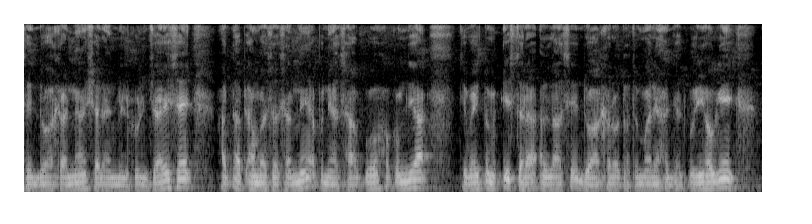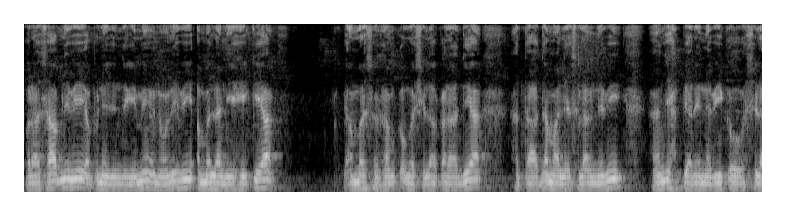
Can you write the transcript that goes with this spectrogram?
سے دعا کرنا شرح بالکل جائز ہے۔ حتیٰ پیامبر وسلم نے اپنے اصحاب کو حکم دیا۔ کہ بھائی تم اس طرح اللہ سے دعا کرو تو تمہارے حجت پوری ہوگی۔ اور اصحاب نے بھی اپنی زندگی میں انہوں نے بھی عمل یہی کیا کہ امبر وسلم کو وسیلہ قرار دیا۔ حتیٰ آدم علیہ السلام نے بھی ہاں جی پیارے نبی کو وسیلہ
